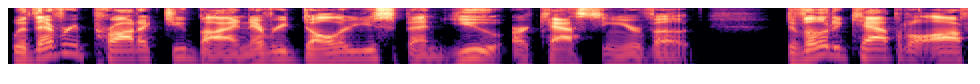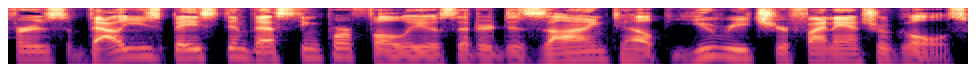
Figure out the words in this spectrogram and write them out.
With every product you buy and every dollar you spend, you are casting your vote. Devoted Capital offers values based investing portfolios that are designed to help you reach your financial goals,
